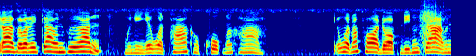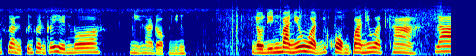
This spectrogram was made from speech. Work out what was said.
จ้าสวัสดีจ้าเพื่อนๆมือนี้ยายอวดผ้าเขาโคกนะคะยายอวดมาพอดอกดินจ้าเพื่อนๆเพื่อนๆเคยเห็นบ่นี่ค่ะ ดอกดิน ดอกดินบ้านยายอวดยี่โคกบ้านยายอวดค่ะหลา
